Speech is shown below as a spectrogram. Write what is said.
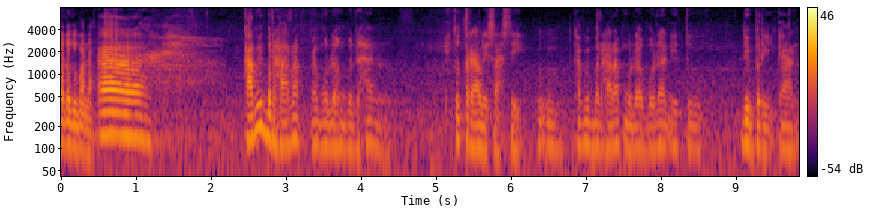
Atau gimana? Eh, kami berharap ya mudah-mudahan itu terrealisasi. Kami berharap mudah-mudahan itu diberikan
